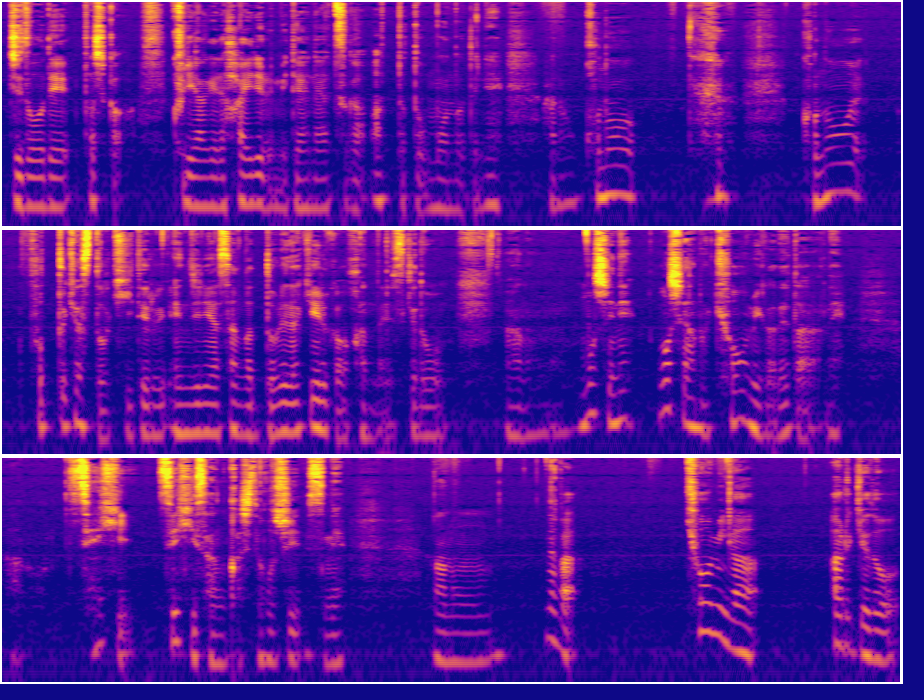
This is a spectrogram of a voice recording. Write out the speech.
自動で確か繰り上げで入れるみたいなやつがあったと思うのでねあのこの このポッドキャストを聞いてるエンジニアさんがどれだけいるかわかんないですけどあのもしねもしあの興味が出たらねあのぜひぜひ参加してほしいですね。あのなんか興味があるけど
